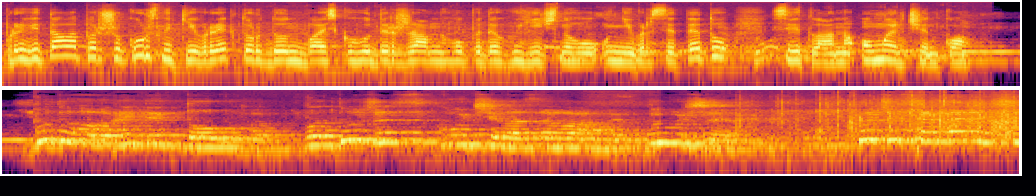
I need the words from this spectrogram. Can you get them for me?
Привітала першокурсників ректор Донбаського державного педагогічного університету Світлана Омельченко. Довго, бо дуже скучила за вами. Дуже. Хочу сказати, що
